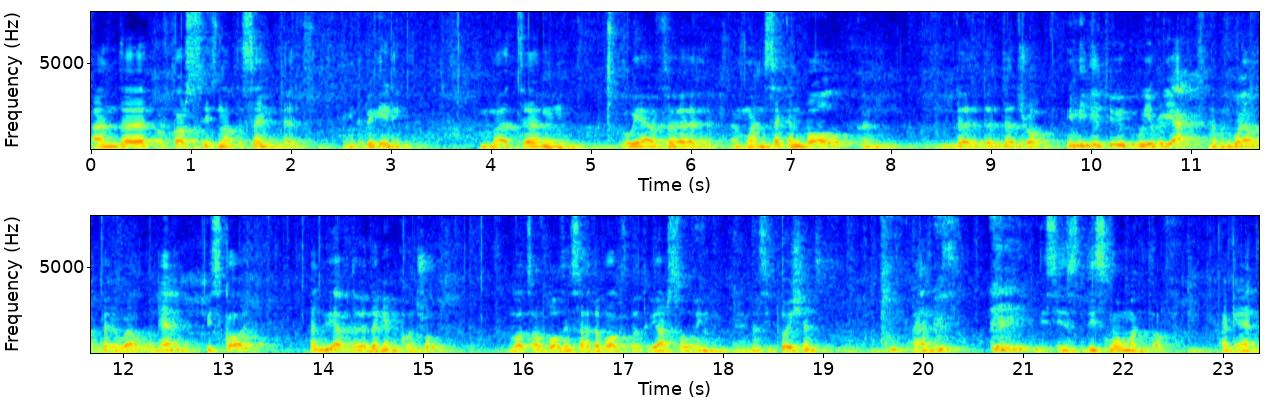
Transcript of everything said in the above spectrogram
And uh, of course, it's not the same that in the beginning. But um, we have uh, one second ball and the, the, the draw. Immediately we react and well, very well again, we score and we have the, the game controlled. Lots of balls inside the box, but we are solving the situations. And this is this moment of, again,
